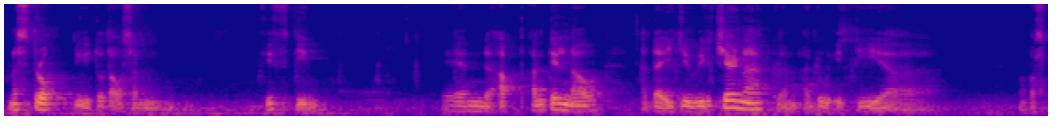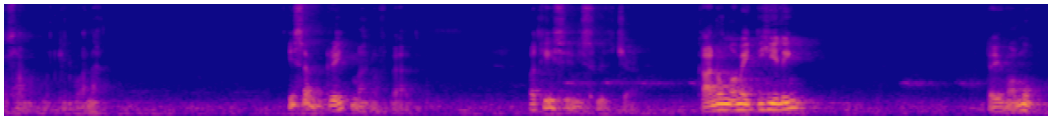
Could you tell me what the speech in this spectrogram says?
na stroke di 2015 and up until now ada iti wheelchair na kan adu iti uh, mapaspasama mat kinuha na. He's a great man of God but he's in his wheelchair. Kanong amay ti healing? Tayo amo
